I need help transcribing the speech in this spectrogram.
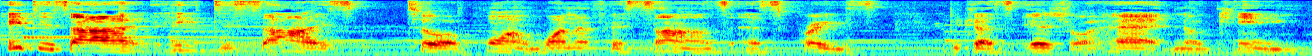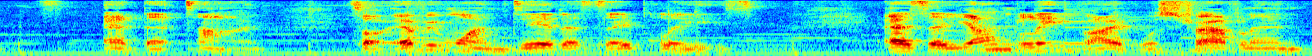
He decide he decides to appoint one of his sons as priest because Israel had no kings at that time. So everyone did as they pleased. As a young Levite was traveling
